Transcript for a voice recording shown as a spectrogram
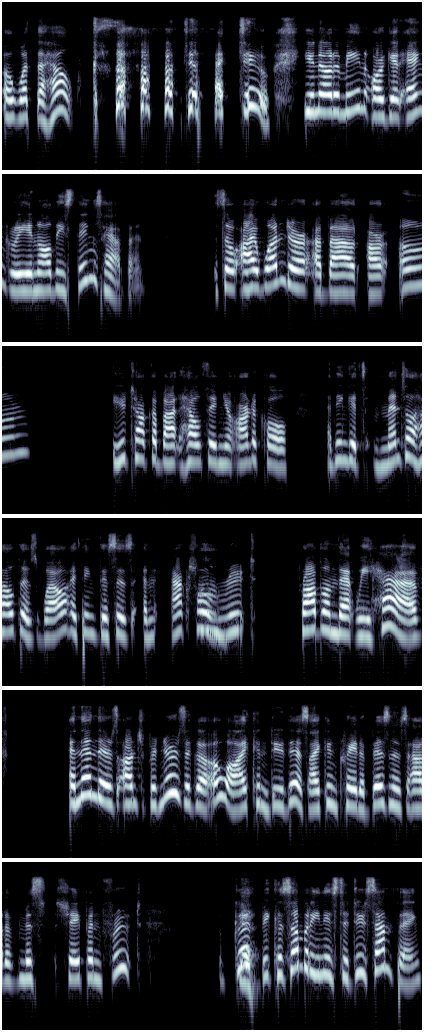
oh, what the hell did I do? You know what I mean? Or get angry and all these things happen. So I wonder about our own. You talk about health in your article. I think it's mental health as well. I think this is an actual mm. root problem that we have. And then there's entrepreneurs that go, oh, well, I can do this. I can create a business out of misshapen fruit good yeah. because somebody needs to do something.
